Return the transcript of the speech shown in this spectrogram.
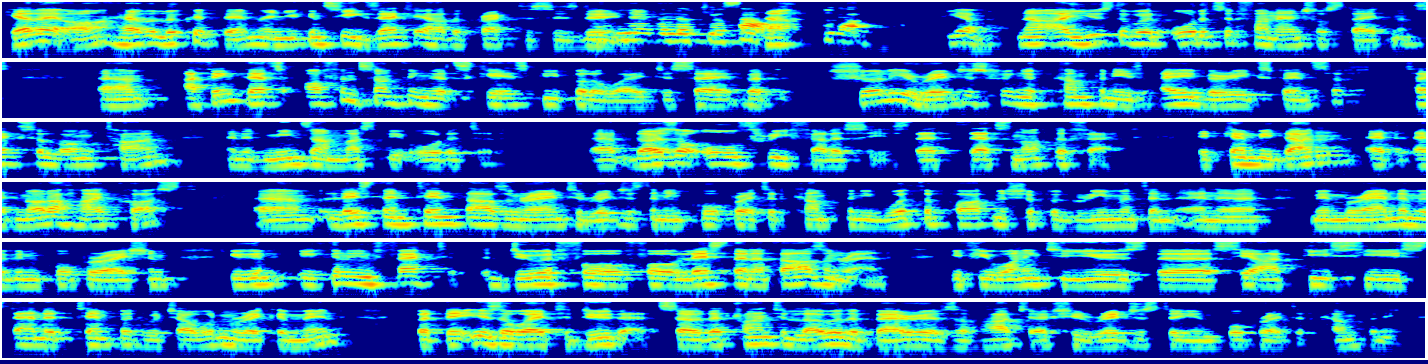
Here they are. Have a look at them, and you can see exactly how the practice is doing. You have a look yourself. Now, yeah. Yeah. Now, I use the word audited financial statements. Um, I think that's often something that scares people away to say, but surely registering a company is A, very expensive, takes a long time, and it means I must be audited. Uh, those are all three fallacies. That, that's not the fact. It can be done at, at not a high cost, um, less than 10,000 Rand to register an incorporated company with a partnership agreement and, and a memorandum of incorporation. You can, you can, in fact, do it for, for less than a thousand Rand if you're wanting to use the CIPC standard template, which I wouldn't recommend, but there is a way to do that. So they're trying to lower the barriers of how to actually register your incorporated company.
